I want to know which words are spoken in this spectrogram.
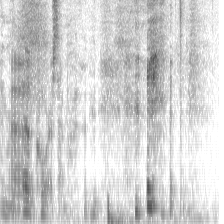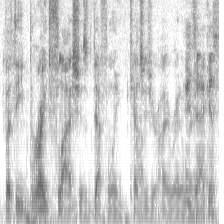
I'm, Uh, of course, I'm. wrong. But the bright flashes definitely catches your eye right away. Hey, Zakis.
